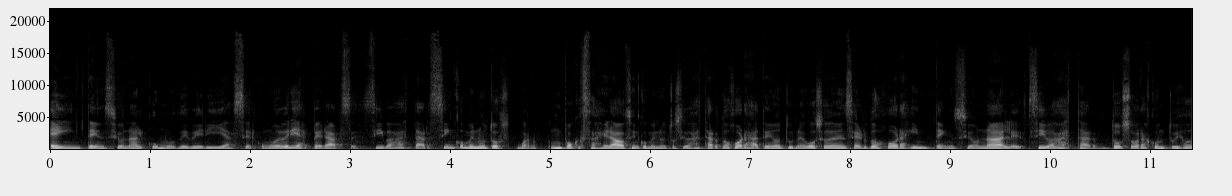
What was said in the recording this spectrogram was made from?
e intencional como debería ser, como debería esperarse. Si vas a estar 5 minutos, bueno, un poco exagerado 5 minutos, si vas a estar 2 horas atendiendo tu negocio, deben ser 2 horas intencionales. Si vas a estar 2 horas con tu hijo,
